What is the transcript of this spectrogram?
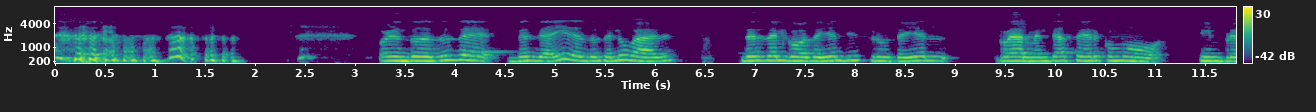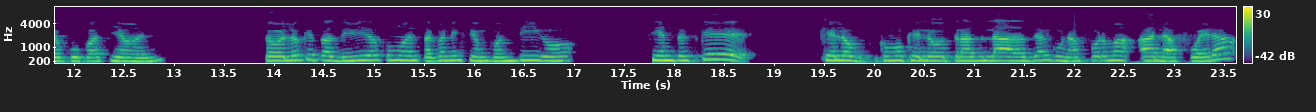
bueno, entonces desde, desde ahí, desde ese lugar, desde el goce y el disfrute y el realmente hacer como sin preocupación todo lo que tú has vivido como esta conexión contigo, sientes que, que lo, como que lo trasladas de alguna forma a la afuera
